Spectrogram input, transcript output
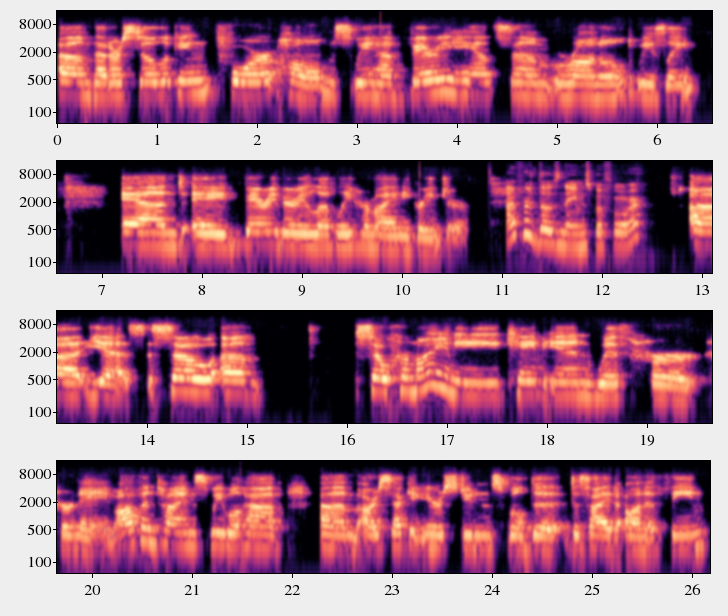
um, that are still looking for homes. We have very handsome Ronald Weasley and a very, very lovely Hermione Granger. I've heard those names before. Uh, yes. So um, so Hermione came in with her her name. Oftentimes, we will have um, our second year students will de- decide on a theme,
